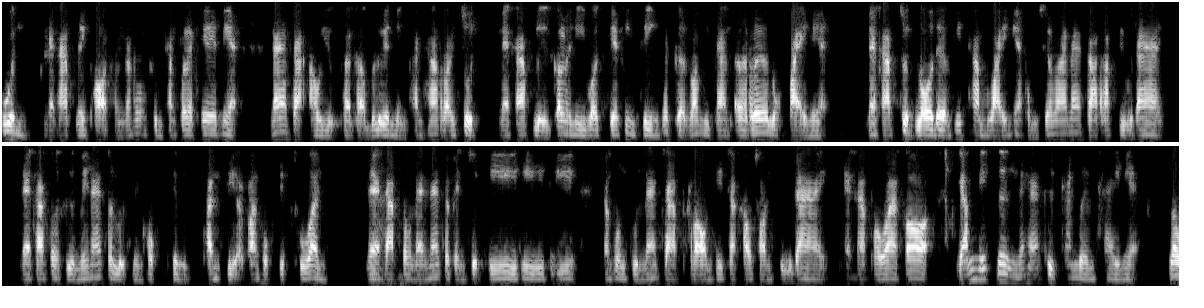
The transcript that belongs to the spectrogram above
หุ้นนะครับในพอร์ตของนักลงทุนทั้งประเทศเนี่ยน่าจะเอาอยู่แถวๆบริเวณ 1,500 จุดนะครับหรือกรณี worst case จริงๆ ถ้าเกิดว่ามีการ error ลงไปเนี่ยนะครับจุดโลเดิมที่ทำไว้เนี่ยผมเชื่อว่าน่าจะรับอยู่ได้นะครับก็คือไม่น่าจะหลุด1,460ท้วน นะครับตรงนั้นน่าจะเป็นจุดที่ที่ที่นักลงทุนน่าจะพร้อมที่จะเข้าช้อนซื้อได้นะครับ เพราะว่าก็ย้ำนิดนึงนะฮะคือการเมืองไทยเนี่ย เรา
